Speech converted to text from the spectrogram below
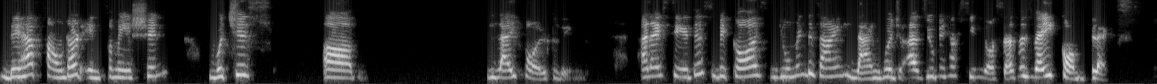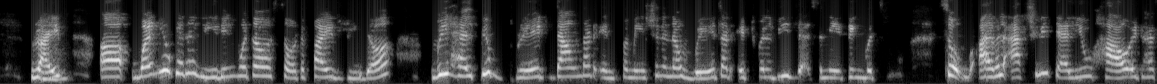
they have found out information which is uh, life altering. And I say this because human design language, as you may have seen yourself, is very complex, right? Mm-hmm. Uh, when you get a reading with a certified reader, we help you break down that information in a way that it will be resonating with you so I will actually tell you how it has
